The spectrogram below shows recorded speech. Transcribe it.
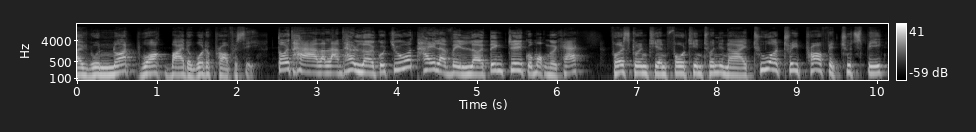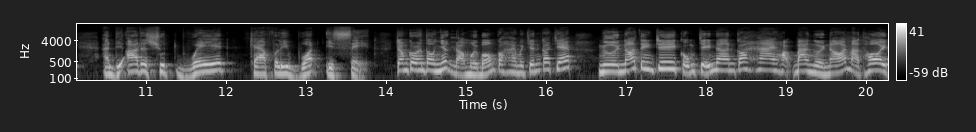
I will not walk by the word of prophecy. Tôi thà là làm theo lời của Chúa thay là vì lời tiên tri của một người khác. 1 Corinthians 14:29 Two or three prophets should speak and the others should weigh carefully what is said. Trong Cô Tô nhất đoạn 14 câu 29 có chép Người nói tiên tri cũng chỉ nên có hai hoặc ba người nói mà thôi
